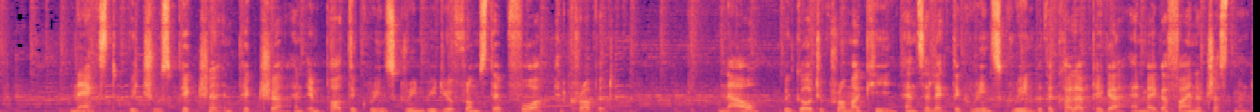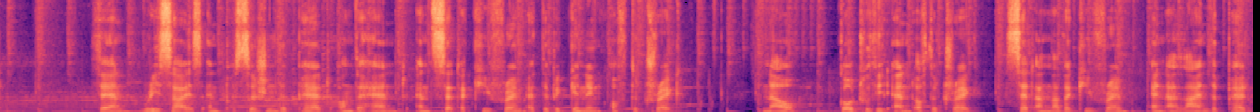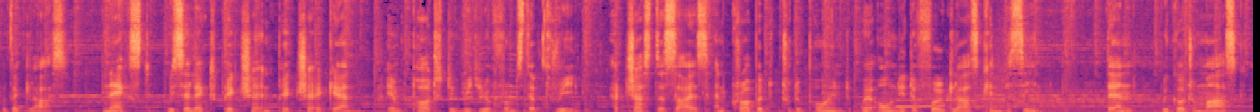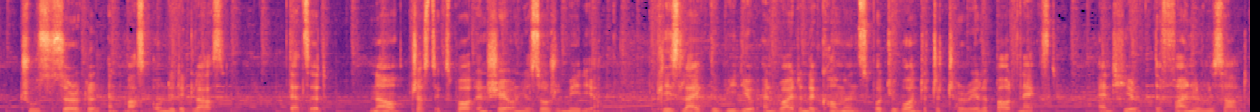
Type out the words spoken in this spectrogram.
Next we choose picture in picture and import the green screen video from step 4 and crop it. Now we go to chroma key and select the green screen with the color picker and make a fine adjustment. Then resize and position the pad on the hand and set a keyframe at the beginning of the track. Now go to the end of the track, set another keyframe and align the pad with the glass. Next we select picture in picture again, import the video from step 3, adjust the size and crop it to the point where only the full glass can be seen. Then we go to mask, choose circle and mask only the glass. That's it. Now just export and share on your social media. Please like the video and write in the comments what you want a tutorial about next. And here the final result.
